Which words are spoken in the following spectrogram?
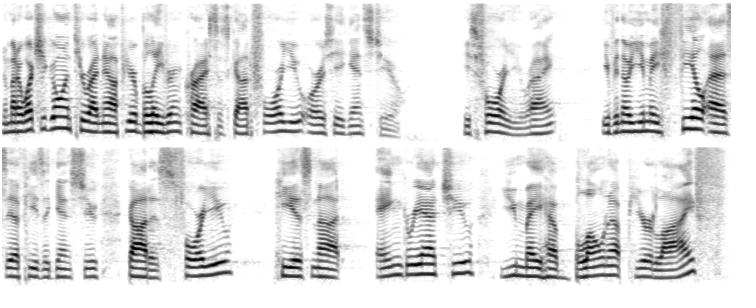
No matter what you're going through right now, if you're a believer in Christ, is God for you or is he against you? He's for you, right? Even though you may feel as if he's against you, God is for you. He is not angry at you. You may have blown up your life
